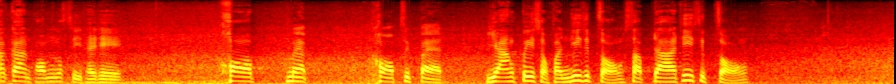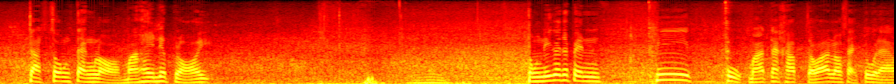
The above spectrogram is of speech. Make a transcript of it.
5ก้านพร้อมน็อตสีไทเท ขอบแม็กขอบ 18 ยางปี 2022 สัปดาห์ที่ 12 จัดทรงแต่งหล่อมาให้เรียบร้อย ตรงนี้ก็จะเป็นที่ผูกมัดนะครับ แต่ว่าเราใส่ตู้แล้ว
